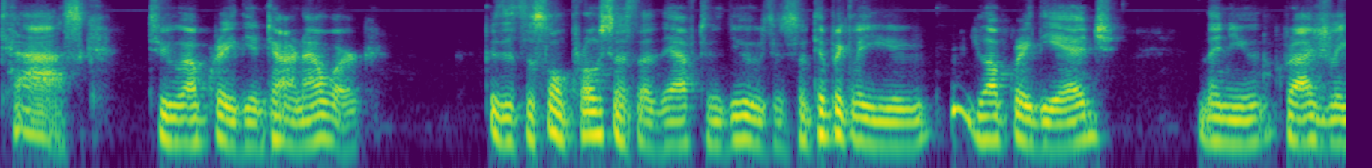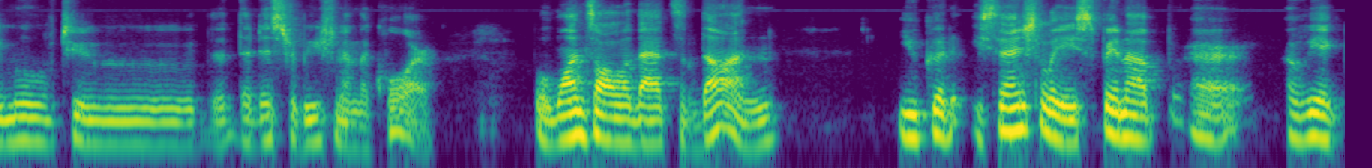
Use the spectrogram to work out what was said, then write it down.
task to upgrade the entire network because it's a slow process that they have to do. So, typically you, you upgrade the edge, then you gradually move to the, the distribution and the core. But once all of that's done, you could essentially spin up uh, a, VX,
